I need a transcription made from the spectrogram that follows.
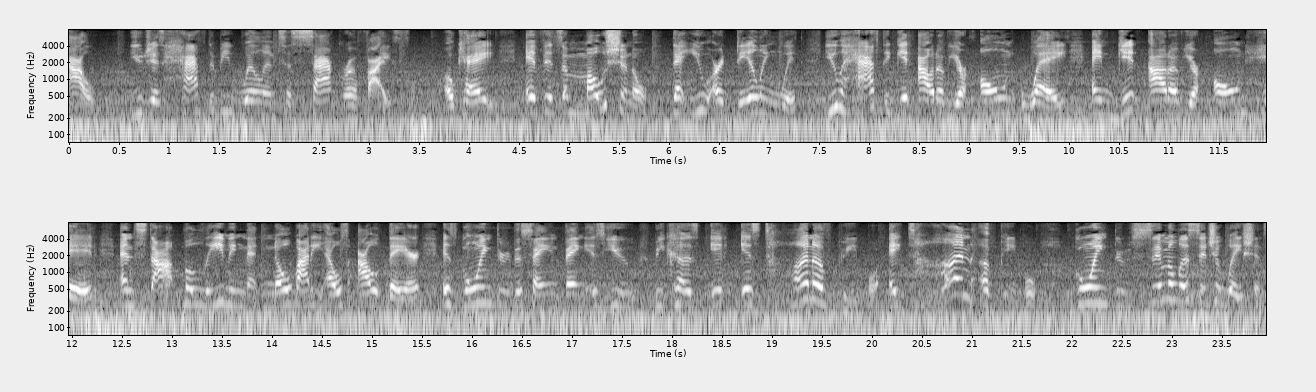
out. You just have to be willing to sacrifice okay? If it's emotional that you are dealing with, you have to get out of your own way and get out of your own head and stop believing that nobody else out there is going through the same thing as you because it is ton of people, a ton of people going through similar situations.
